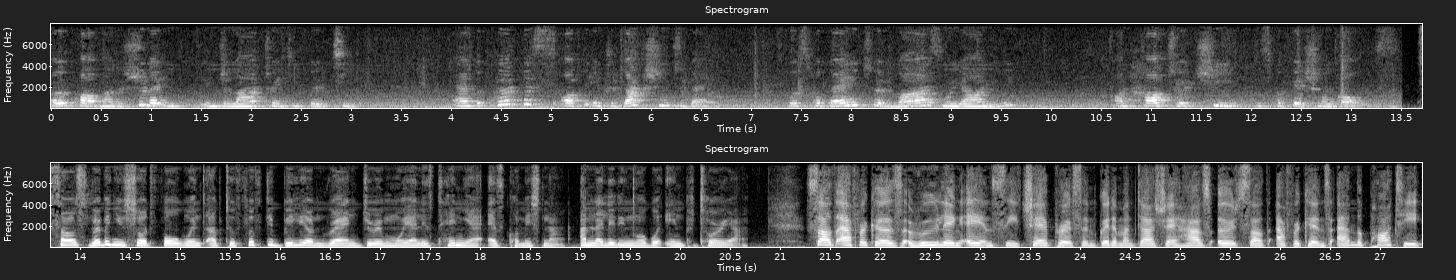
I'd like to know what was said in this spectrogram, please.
Oupa Magashula in, in July 2013. And the purpose of the introduction to Bain was for Bain to advise Moyane on how to achieve his professional goals. SARS revenue shortfall went up to 50 billion rand during Moyane's tenure as commissioner. I'm Naledi Ngobo in Pretoria. South Africa's ruling ANC chairperson Gwede Mantashe has urged South Africans and the party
